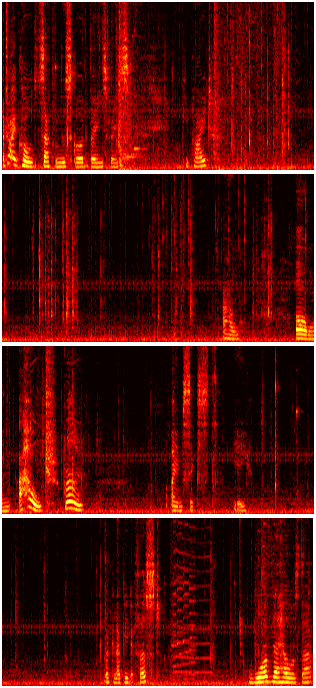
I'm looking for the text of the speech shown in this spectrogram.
I tried to call Zach from the squad, but he's very occupied. Ow. Oh, ouch, brother. I am sixth. Yay. Reckon I could get first. What the hell was that?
